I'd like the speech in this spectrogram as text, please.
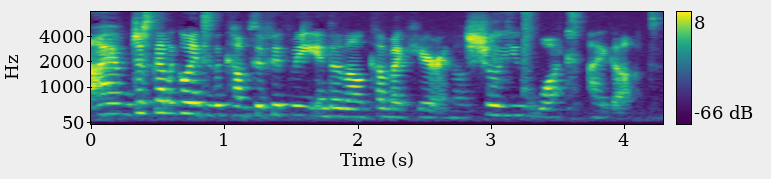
I am just gonna go into the Fit with me and then I'll come back here and I'll show you what I got.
